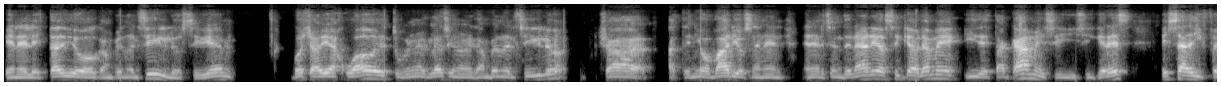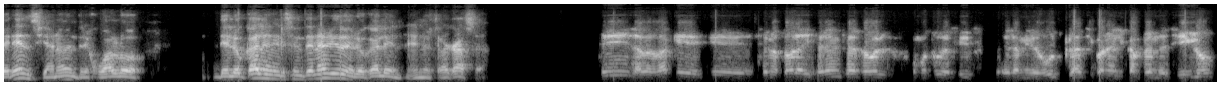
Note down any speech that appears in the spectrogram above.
en el estadio campeón del siglo. Si bien vos ya habías jugado, es tu primer clásico en el campeón del siglo, ya has tenido varios en el, en el centenario, así que hablame y destacame, si, si querés, esa diferencia ¿no? entre jugarlo de local en el centenario y de local en, nuestra casa. Sí, la verdad que, se notó la diferencia, como tú decís, era mi debut clásico en el campeón del siglo,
